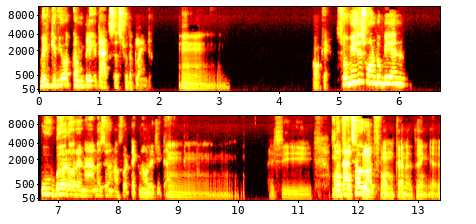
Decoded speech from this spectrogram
we'll give you a complete access to the client. Hmm. Okay. So we just want to be an Uber or an Amazon of a technology talent. Hmm. I see. So More that's for how we do it. platform kind of thing. Yeah.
